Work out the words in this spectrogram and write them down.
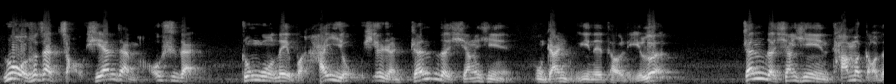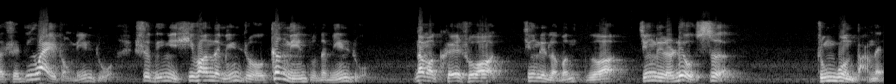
如果说在早先在毛时代，中共内部还有些人真的相信共产主义那套理论，真的相信他们搞的是另外一种民主，是比你西方的民主更民主的民主，那么可以说经历了文革，经历了六四，中共党内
